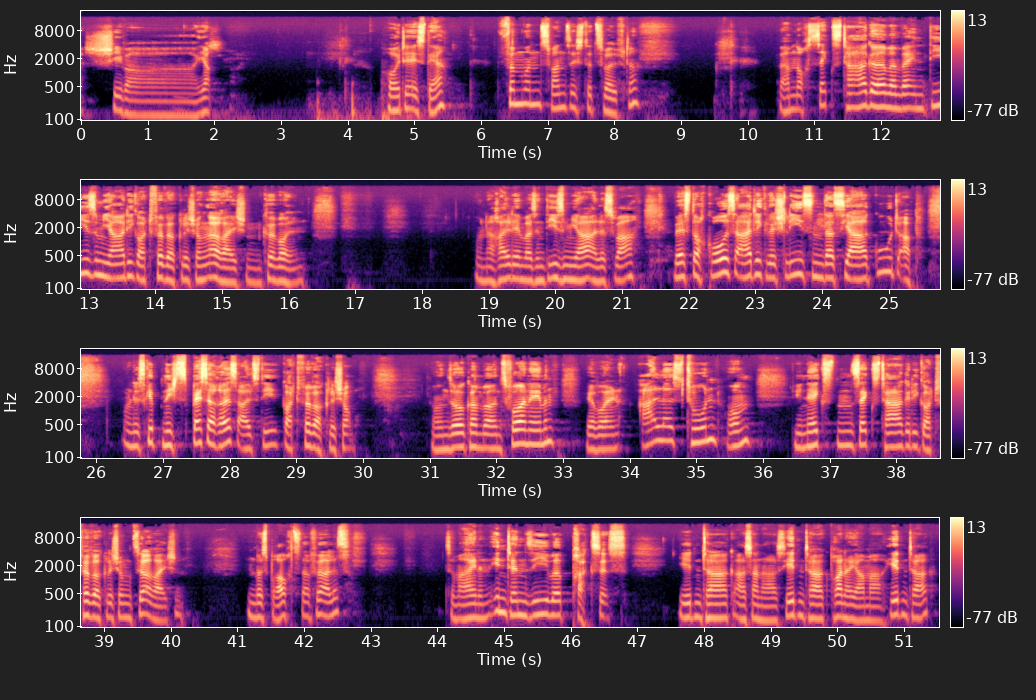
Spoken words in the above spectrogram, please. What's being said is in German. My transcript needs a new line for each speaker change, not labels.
Namah Shivaya. Heute ist der 25.12. Wir haben noch sechs Tage, wenn wir in diesem Jahr die Gottverwirklichung erreichen wollen. Und nach all dem, was in diesem Jahr alles war, wäre es doch großartig, wir schließen das Jahr gut ab. Und es gibt nichts Besseres als die Gottverwirklichung. Und so können wir uns vornehmen, wir wollen alles tun, um die nächsten sechs Tage die Gottverwirklichung zu erreichen. Und was braucht's dafür alles? Zum einen intensive Praxis. Jeden Tag Asanas, jeden Tag Pranayama, jeden Tag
